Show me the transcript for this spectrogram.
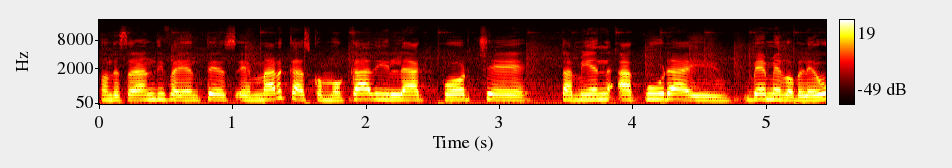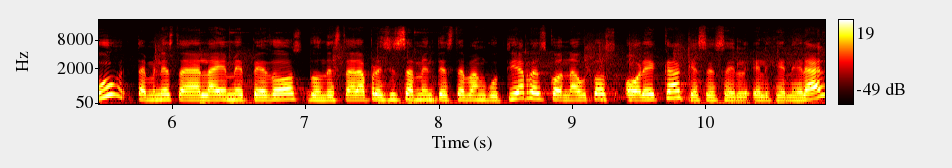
donde estarán diferentes eh, marcas como Cadillac, Porsche, también Acura y BMW. También estará la MP2, donde estará precisamente Esteban Gutiérrez con autos Oreca, que ese es el general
